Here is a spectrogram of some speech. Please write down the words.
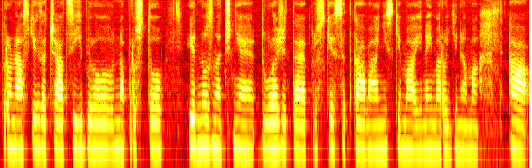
pro nás v těch začátcích bylo naprosto jednoznačně důležité prostě setkávání s těma jinýma rodinama a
